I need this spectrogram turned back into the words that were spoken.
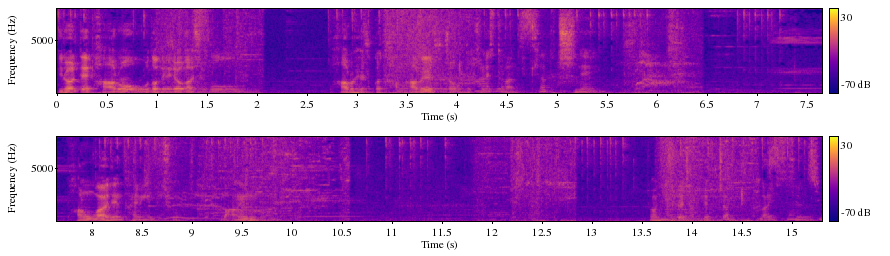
이럴 때 바로 오더 내려가지고 바로 해줄 거 다 바로 해주죠. 근데 칼리스타가 키나트 지네. 바로 가야 되는 타이밍인데 지금 망했는데. 전 이를 잡겠죠? 나이스.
